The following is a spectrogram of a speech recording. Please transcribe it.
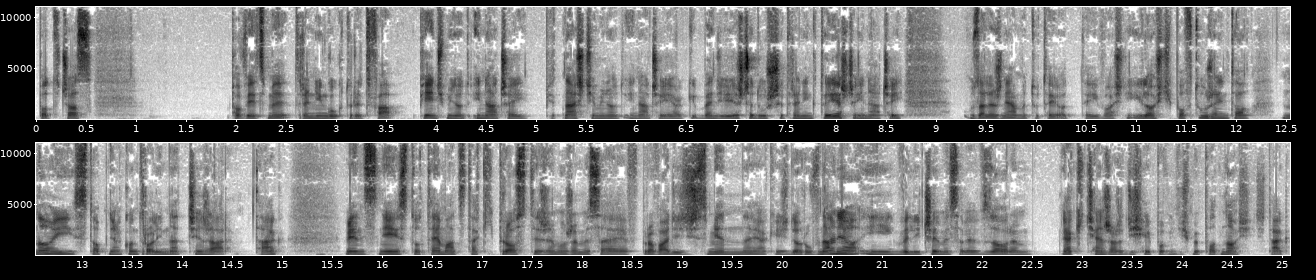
podczas powiedzmy treningu, który trwa 5 minut inaczej, 15 minut inaczej, jak będzie jeszcze dłuższy trening, to jeszcze inaczej. Uzależniamy tutaj od tej właśnie ilości powtórzeń to, no i stopnia kontroli nad ciężarem, tak? Więc nie jest to temat taki prosty, że możemy sobie wprowadzić zmienne jakieś dorównania i wyliczymy sobie wzorem, jaki ciężar dzisiaj powinniśmy podnosić. Tak?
